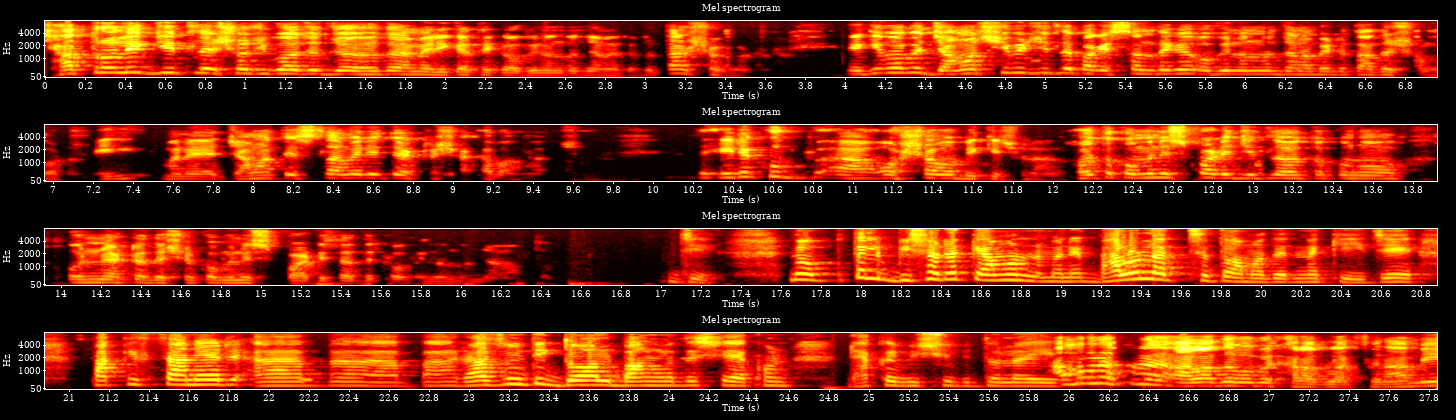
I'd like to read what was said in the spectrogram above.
ছাত্রলীগ জিতলে সজীব ওয়াজের জয় হয়তো আমেরিকা থেকে অভিনন্দন জানাতে হবে তার সংগঠন। একইভাবে জামাত শিবির জিতলে পাকিস্তান থেকে অভিনন্দন জানাবে এটা তাদের সংগঠন। এই মানে জামাত ইসলামেরই তো একটা শাখা বাংলাদেশ। এটা খুব অস্বাভাবিক কিছু না। হয়তো কমিউনিস্ট পার্টি জিতলে হয়তো কোনো অন্য একটা দেশের কমিউনিস্ট পার্টি তাদেরকে অভিনন্দন জানাতো। জি। না তাহলে বিষয়টা কেমন? মানে ভালো লাগছে তো আমাদের নাকি যে পাকিস্তানের রাজনৈতিক দল বাংলাদেশে এখন ঢাকা বিশ্ববিদ্যালয়ে আমার আসলে আলাদাভাবে খারাপ লাগছে না। আমি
